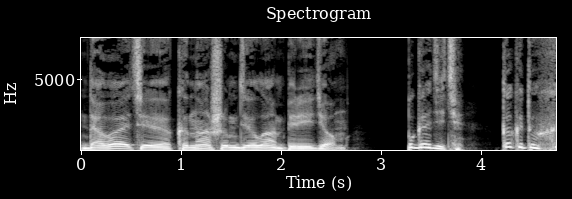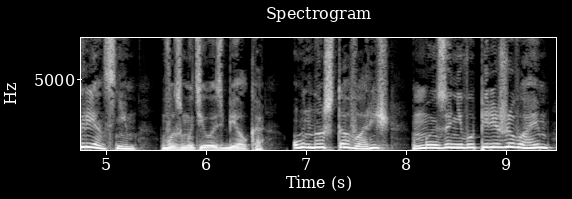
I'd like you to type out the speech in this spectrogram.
Давайте к нашим делам перейдем». «Погодите, как это хрен с ним?» — возмутилась Белка. «Он наш товарищ, мы за него переживаем».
